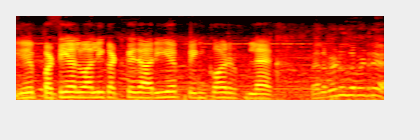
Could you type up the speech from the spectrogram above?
ये पटियाल वाली कट के जा रही है पिंक और ब्लैक पहले बैठू बैठ रहे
